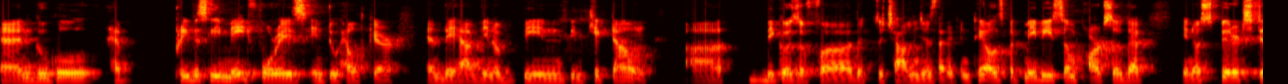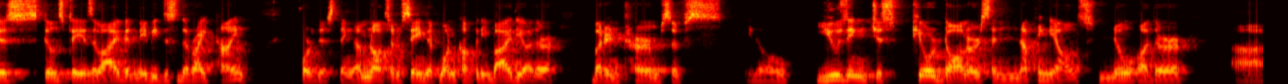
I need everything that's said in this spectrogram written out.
and google have previously made forays into healthcare, and they have you know been been kicked down uh, because of uh, the, the, challenges that it entails. But maybe some parts of that you know spirit still still stays alive, and maybe this is the right time for this thing. I'm not sort of saying that one company buy the other, but in terms of you know using just pure dollars and nothing else, no other uh,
